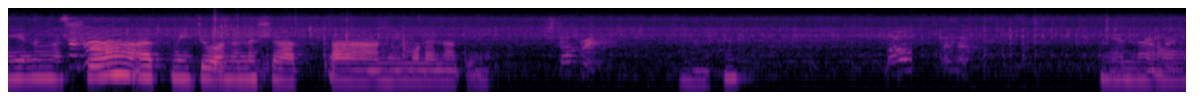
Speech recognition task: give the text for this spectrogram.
Ayan na siya at medyo ano na siya at uh, ano muna natin. Mhm. Ayan na oh.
